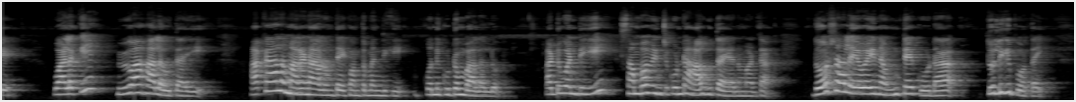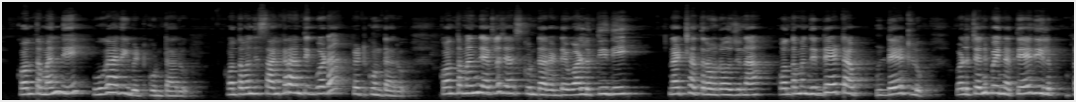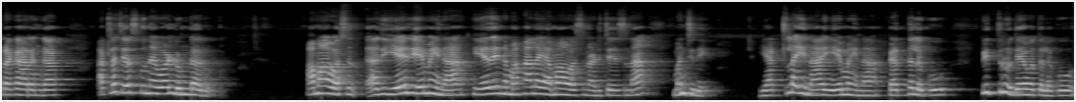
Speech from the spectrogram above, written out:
వాళ్ళకి వివాహాలు అవుతాయి అకాల మరణాలు ఉంటాయి కొంతమందికి కొన్ని కుటుంబాలలో. అటువంటివి సంభవించకుండా ఆగుతాయి అన్నమాట దోషాలు ఏవైనా ఉంటే కూడా తొలగిపోతాయి. కొంతమంది ఉగాదికి పెట్టుకుంటారు. కొంతమంది సంక్రాంతికి కూడా పెట్టుకుంటారు. కొంతమంది ఎట్లా చేసుకుంటారంటే వాళ్ళు తిది నక్షత్రం రోజున కొంతమంది డేట్ ఆఫ్ డేట్లు వాళ్ళు చనిపోయిన తేదీల ప్రకారంగా అట్లా చేసుకునే వాళ్ళు ఉండరు అమావాస్య అది ఏది ఏమైనా ఏదైనా మహాలయ అమావాస్య నాడు చేసినా మంచిది. ఎట్లయినా ఏమైనా పెద్దలకు పితృదేవతలకు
